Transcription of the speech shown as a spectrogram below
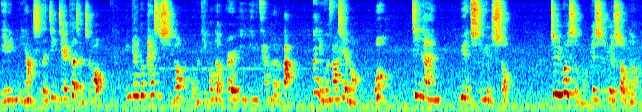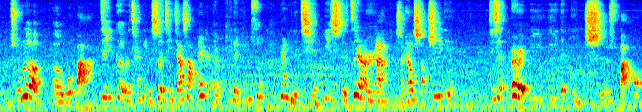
宜林营养师的进阶课程之后，应该都开始使用我们提供的二一一餐盒了吧？那你会发现哦，哇，竟然越吃越瘦。至于为什么越吃越瘦呢？除了呃，我把这一个产品的设计加上 NLP 的因素，让你的潜意识自然而然想要少吃一点。其实二一一的饮食法哦，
